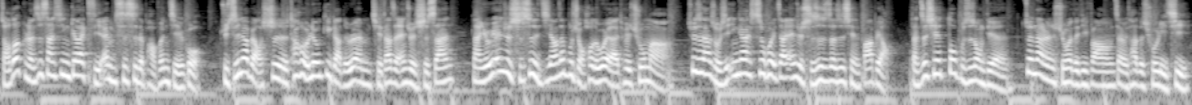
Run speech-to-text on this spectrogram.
找到可能是三星 Galaxy M44 的跑分结果。据资料表示，它会有六 G 的 RAM，且搭载 Android 十三。那由于 Android 十四即将在不久后的未来推出嘛，所以这台手机应该是会在 Android 十四这之前发表。但这些都不是重点，最耐人寻味的地方在于它的处理器。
